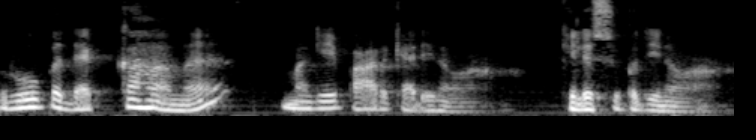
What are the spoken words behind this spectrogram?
රූප දැක්කහම මගේ පාර කැඩෙනවා කෙලස් උපදිනවා.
